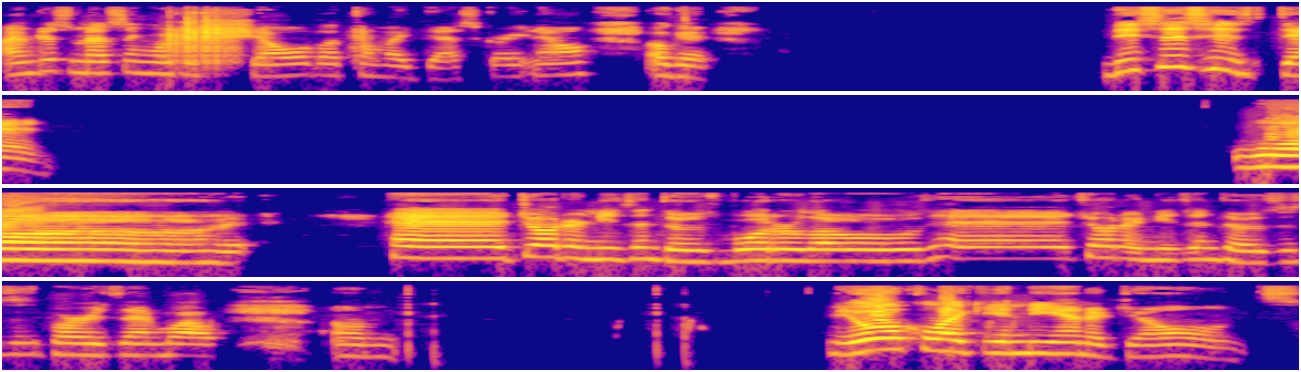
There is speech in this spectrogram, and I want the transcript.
I'm just messing with a shell that's on my desk right now. Okay, this is his den. What? Hey, children, knees and toes, Waterloos. Hey, children, knees and toes. This is Partisan. Wow. Um, you look like Indiana Jones.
